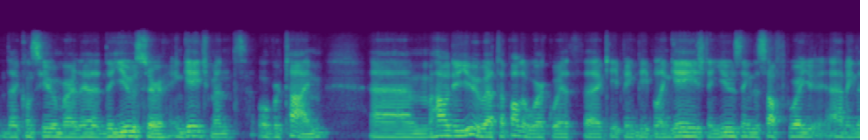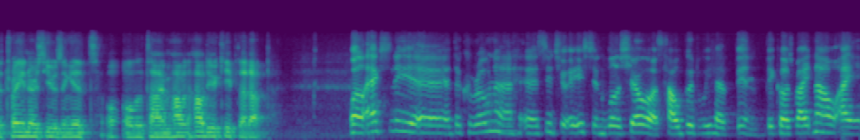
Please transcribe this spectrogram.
the consumer, the the user engagement over time. Um, how do you at Apollo work with uh, keeping people engaged and using the software, you, having the trainers using it all, all, the time? How, how do you keep that up? Well, actually, uh, the Corona uh, situation will show us how good we have been because right now, I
